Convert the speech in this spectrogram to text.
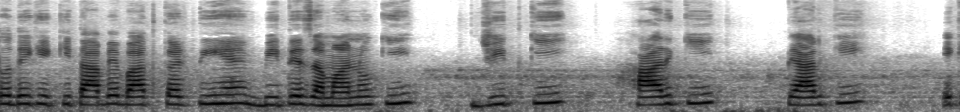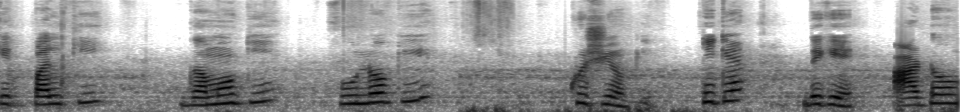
तो देखिए, किताबें बात करती हैं बीते ज़मानों की, जीत की, हार की, प्यार की एक एक पल की, गमों की, फूलों की, खुशियों की, ठीक है? देखिए, आठों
